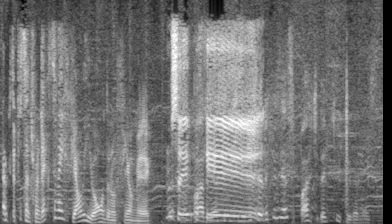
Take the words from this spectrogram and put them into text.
Cara, eu tô pensando, tipo, onde é que você vai enfiar o Yondo no filme? Não sei, sentido se porque. ele fizesse parte da equipe, né? Mas. Porque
